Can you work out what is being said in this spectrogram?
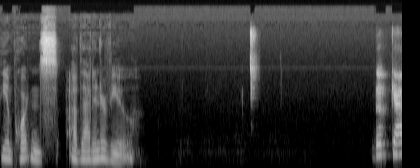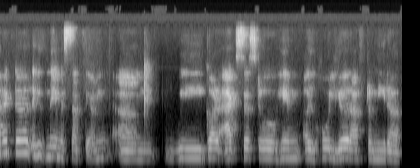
the importance of that interview? The character, his name is Satyam. Um, we got access to him a whole year after Meera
